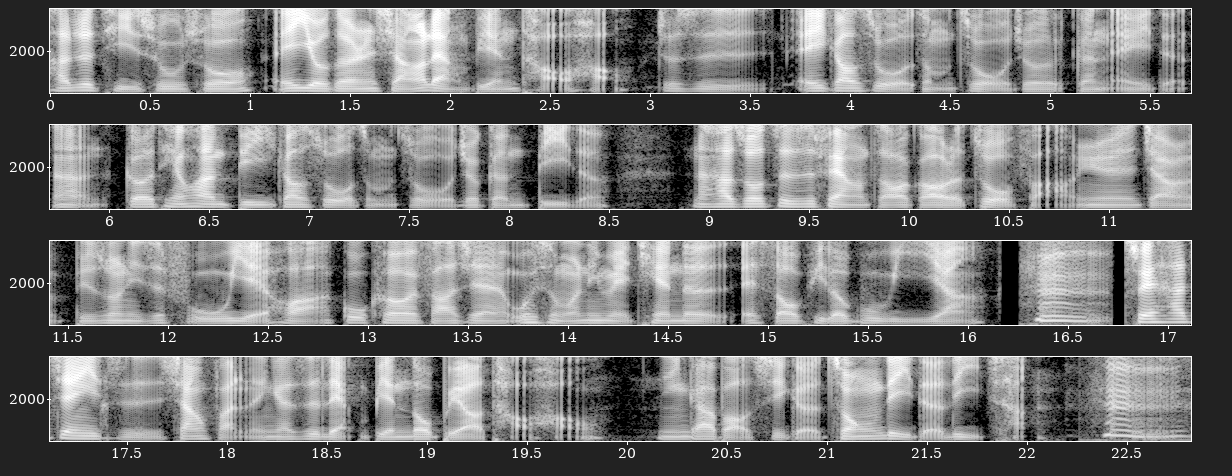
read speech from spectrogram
他就提出说，诶，有的人想要两边讨好，就是 A 告诉我怎么做，我就跟 A 的；那隔天换 B 告诉我怎么做，我就跟 B 的。那他说这是非常糟糕的做法，因为假如比如说你是服务业的话，顾客会发现为什么你每天的 SOP 都不一样，嗯所以他建议是相反的，应该是两边都不要讨好，你应该保持一个中立的立场。嗯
